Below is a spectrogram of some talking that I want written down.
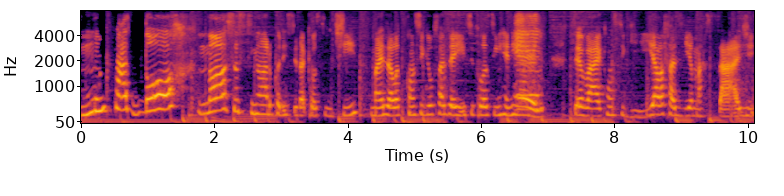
Muita dor! Nossa senhora, parecida que eu senti, mas ela conseguiu fazer isso e falou assim: Reniele, você vai conseguir. E ela fazia massagem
